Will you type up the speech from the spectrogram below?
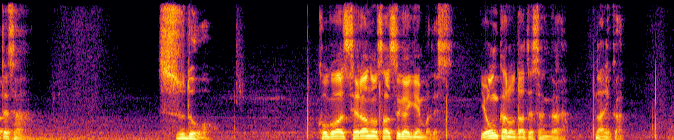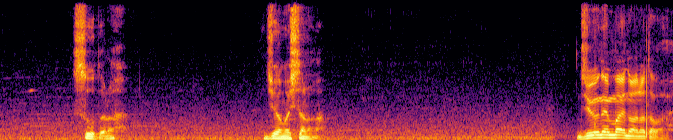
達さん。須藤。ここは世良の殺害現場です。四課の伊達さんが何か。そうだな。邪魔したな。10年前のあなたは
